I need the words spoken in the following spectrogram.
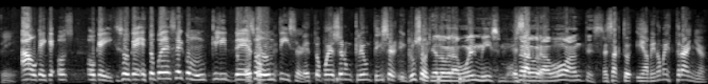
Sí. Ah, ok, que, ok, so que esto puede ser como un clip de eso, Esto- un teaser. Esto puede ser un clip, un teaser, incluso... Que lo grabó él mismo. O sea, Exacto. lo grabó antes. Exacto, y a mí no me extraña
